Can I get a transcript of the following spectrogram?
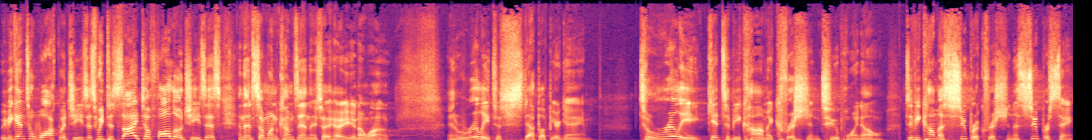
We begin to walk with Jesus. We decide to follow Jesus. And then someone comes in. They say, hey, you know what? And really to step up your game, to really get to become a Christian 2.0, to become a super Christian, a super saint,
